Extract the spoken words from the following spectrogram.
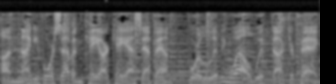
on 94.7 KRKS FM for Living Well with Dr. Peg.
